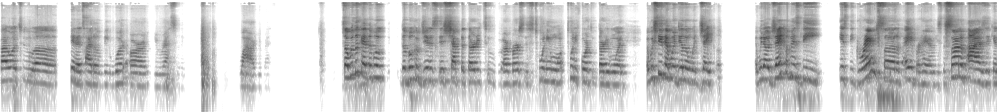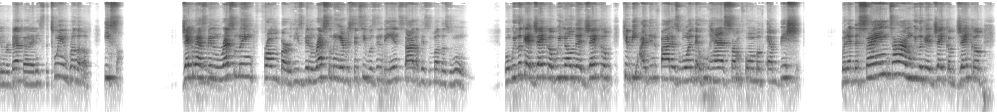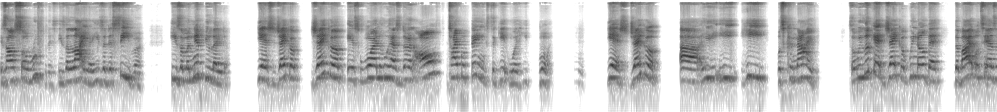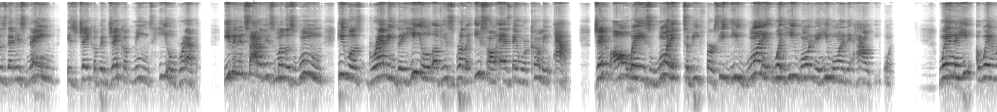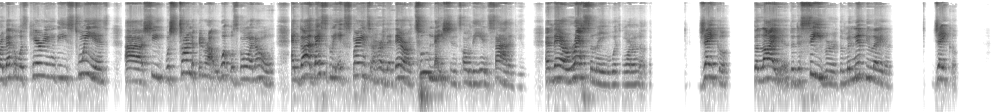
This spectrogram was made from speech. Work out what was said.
If I were to uh, pin a title, it would be What Are You Wrestling? Why are you wrestling? So we look at the book, the book of Genesis, chapter 32, uh, verses 21, 24 through 31. And we see that we're dealing with Jacob. And we know Jacob is the is the grandson of Abraham. He's the son of Isaac and Rebekah, and he's the twin brother of Esau. Jacob has been wrestling from birth. He's been wrestling ever since he was in the inside of his mother's womb. When we look at Jacob, we know that Jacob can be identified as one that who has some form of ambition. But at the same time, we look at Jacob. Jacob is also ruthless. He's a liar. He's a deceiver. He's a manipulator. Yes, Jacob. Jacob is one who has done all type of things to get what he wants. Yes, Jacob. Uh, he he he was conniving. So we look at Jacob. We know that the Bible tells us that his name is Jacob, and Jacob means heel grabber. Even inside of his mother's womb, he was grabbing the heel of his brother Esau as they were coming out. Jacob always wanted to be first. He, he wanted what he wanted and he wanted it how he wanted. When he when Rebecca was carrying these twins, uh, she was trying to figure out what was going on. And God basically explained to her that there are two nations on the inside of you, and they are wrestling with one another. Jacob, the liar, the deceiver, the manipulator. Jacob,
